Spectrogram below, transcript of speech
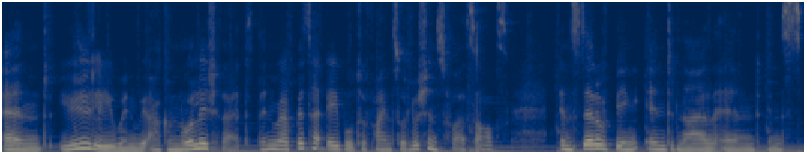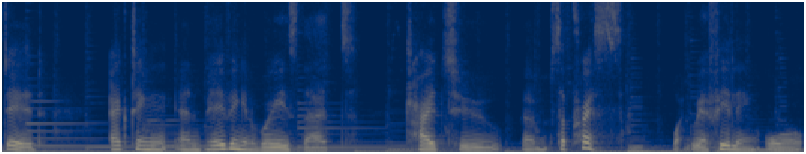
And usually, when we acknowledge that, then we are better able to find solutions for ourselves instead of being in denial and instead acting and behaving in ways that try to um, suppress what we are feeling or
